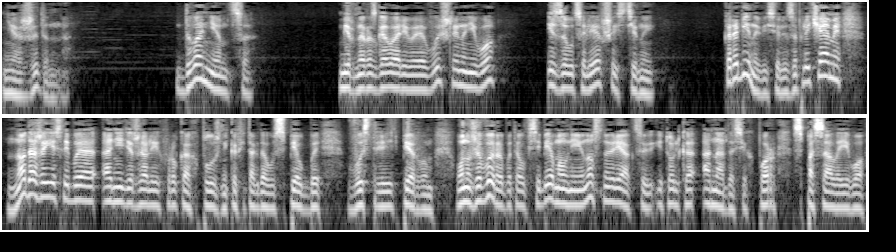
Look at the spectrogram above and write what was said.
неожиданно. Два немца, мирно разговаривая, вышли на него из-за уцелевшей стены — Карабины висели за плечами, но даже если бы они держали их в руках, Плужников и тогда успел бы выстрелить первым, он уже выработал в себе молниеносную реакцию, и только она до сих пор спасала его.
